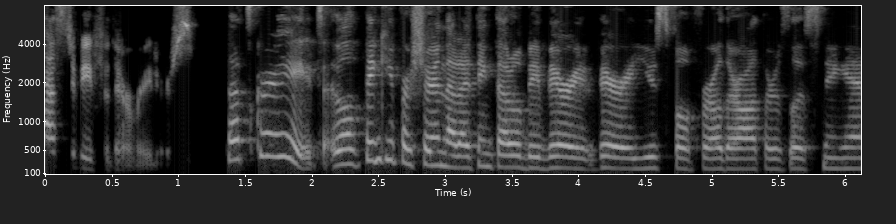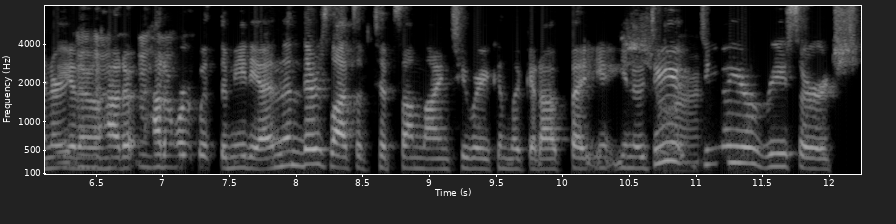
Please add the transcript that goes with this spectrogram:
has to be for their readers. That's great. Well, thank you for sharing that. I think that'll be very, very useful for other authors listening in, or you know, mm-hmm, how to mm-hmm. how to mm-hmm. work with the media. And then there's lots of tips online too, where you can look it up. But you, you know, sure. do do your research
